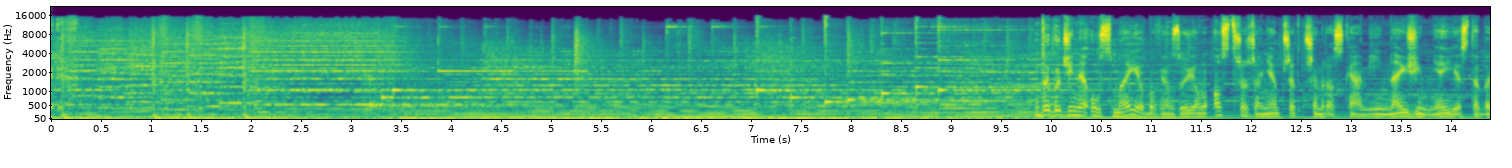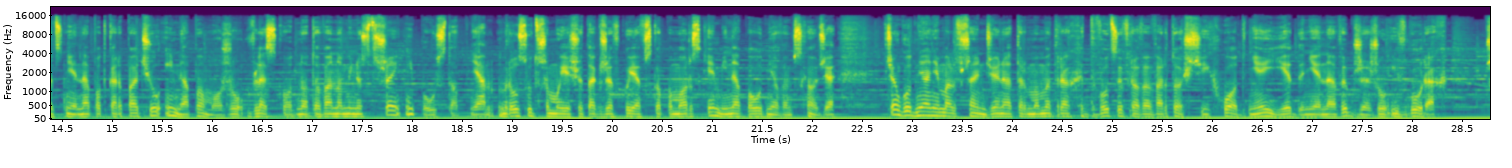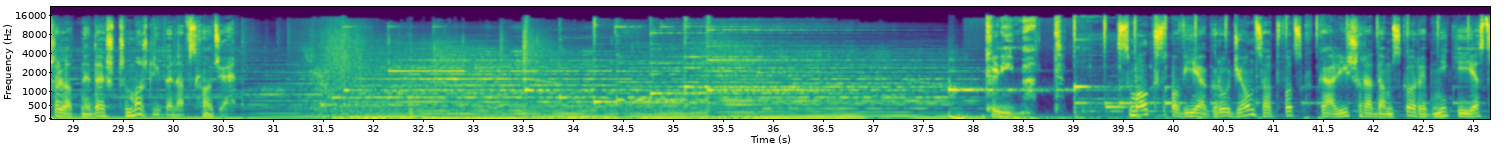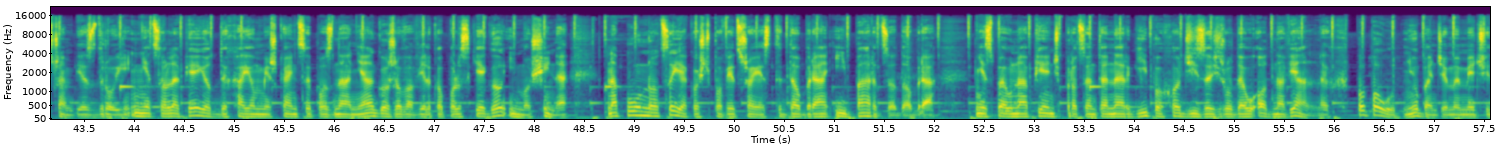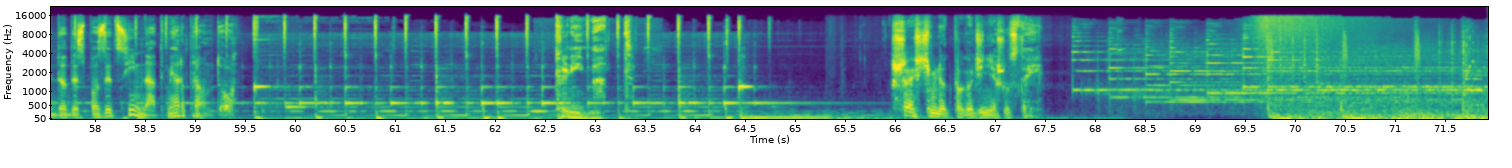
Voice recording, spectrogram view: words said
Do godziny 8 obowiązują ostrzeżenia przed przymrozkami. Najzimniej jest obecnie na Podkarpaciu i na Pomorzu. W Lesku odnotowano minus 3,5 stopnia. Mróz utrzymuje się także w Kujawsko-Pomorskiem i na południowym wschodzie. W ciągu dnia niemal wszędzie na termometrach dwucyfrowe wartości. Chłodniej jedynie na wybrzeżu i w górach. Przelotny deszcz możliwy na wschodzie. Klimat. Smok spowija Grudziądz, Otwock, Kalisz, Radomsko, Rybnik i Jastrzębie Zdrój. Nieco lepiej oddychają mieszkańcy Poznania, Gorzowa Wielkopolskiego i Mosinę. Na północy jakość powietrza jest dobra i bardzo dobra. Niespełna 5% energii pochodzi ze źródeł odnawialnych. Po południu będziemy mieć do dyspozycji nadmiar prądu. Klimat. 6 minut po godzinie 6.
